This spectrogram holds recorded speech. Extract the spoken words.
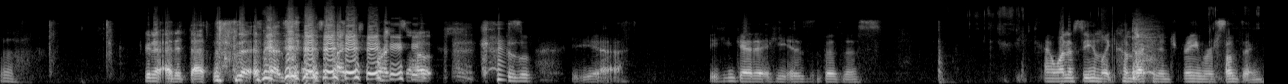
ugh. You're gonna edit that. that, that parts out because yeah, he can get it. He is the business. I want to see him like come back in a dream or something.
